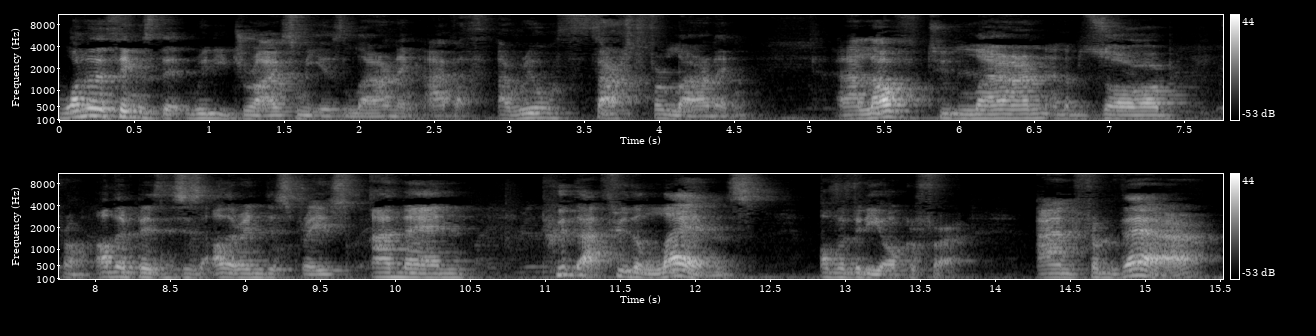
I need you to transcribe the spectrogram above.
one of the things that really drives me is learning. I have a, a real thirst for learning. And I love to learn and absorb from other businesses, other industries, and then put that through the lens of a videographer. And from there,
